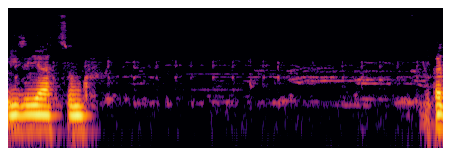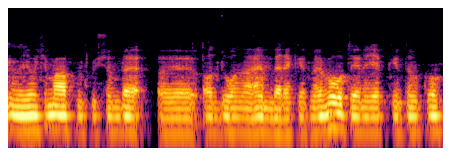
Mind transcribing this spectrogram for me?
Easy játszunk. Az lenne, hogyha mapnotikusan beadolna embereket, mert volt olyan egyébként, amikor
